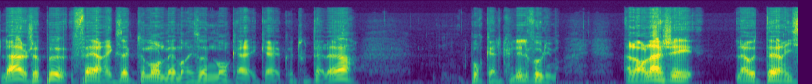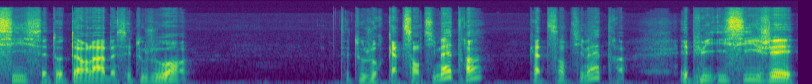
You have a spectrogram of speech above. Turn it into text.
là, je peux faire exactement le même raisonnement que tout à l'heure pour calculer le volume. Alors là, j'ai la hauteur ici, cette hauteur-là, bah, c'est toujours, toujours 4 cm, 4 cm. Et puis ici, j'ai,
